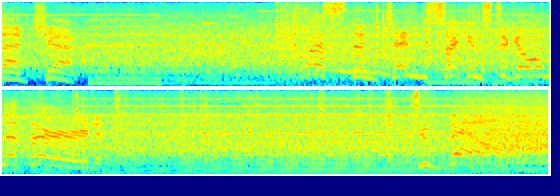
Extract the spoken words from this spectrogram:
that check. Less than 10 seconds to go in the third. To Bell.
